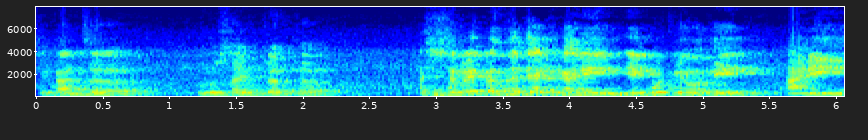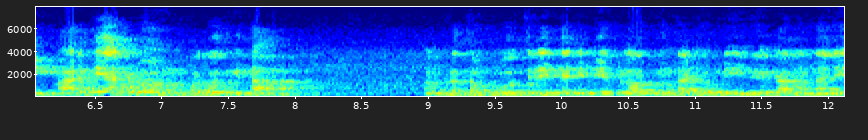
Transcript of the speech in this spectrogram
शिखांचं गुरुसाहेब ग्रंथ असे सगळे ग्रंथ त्या ठिकाणी एकवटले होते. आणि भारतीयाकडून भगवद्गीता मग प्रथम पोहोचले त्यांनी टेबलावर गीता ठेवली विवेकानंदाने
